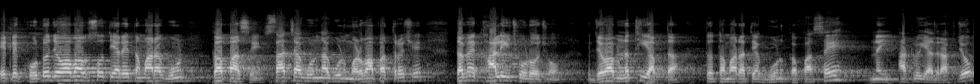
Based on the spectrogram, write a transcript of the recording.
એટલે ખોટો જવાબ આપશો ત્યારે તમારા ગુણ કપાશે. સાચા ગુણના ગુણ મળવાપાત્ર છે. તમે ખાલી છોડો છો, જવાબ નથી આપતા, તો તમારા ત્યાં ગુણ કપાશે નહીં. આટલું યાદ રાખજો.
